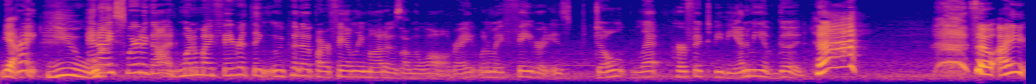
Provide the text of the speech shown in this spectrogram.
yeah Right. you And I swear to God, one of my favorite things, we put up our family mottos on the wall, right? One of my favorite is don't let perfect be the enemy of good. so I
